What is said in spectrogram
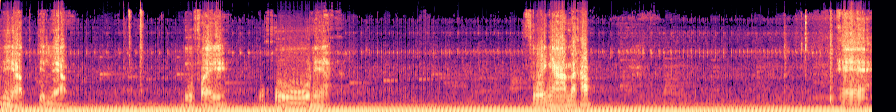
นี่ครับติดแล้ว ดูไฟ โอ้โห เนี่ย สวยงามนะครับแอร์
